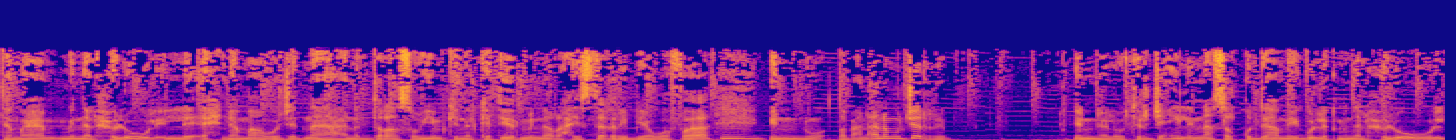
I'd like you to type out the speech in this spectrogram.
تمام من الحلول اللي إحنا ما وجدناها عن الدراسة ويمكن الكثير منا راح يستغرب يا وفاء إنه طبعا أنا مجرب. إن لو ترجعين للناس القدامى يقول لك من الحلول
